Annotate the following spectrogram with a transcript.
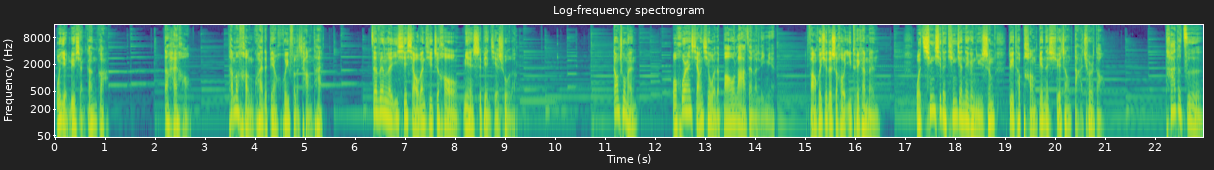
我也略显尴尬，但还好，他们很快的便恢复了常态。在问了一些小问题之后，面试便结束了。刚出门，我忽然想起我的包落在了里面。返回去的时候，一推开门，我清晰的听见那个女生对她旁边的学长打趣道：“他的字。”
